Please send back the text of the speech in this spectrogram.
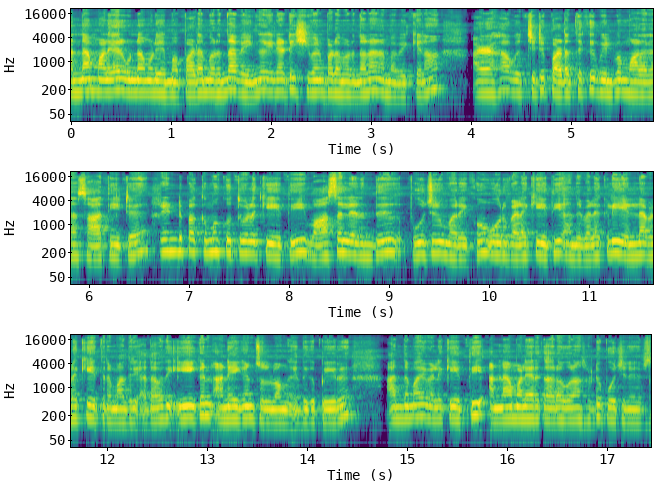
அண்ணாமலையார் உண்ணாமலையம்மா படம் இருந்தால் வைங்க. இல்லாட்டி சிவன் படம் இருந்தாலும் நம்ம வைக்கலாம். அழகாக வச்சுட்டு படத்துக்கு வில்வ மாலைலாம் சாத்திட்டு ரெண்டு பக்கமும் குத்துவிளக்கு ஏற்றி வாசல்லேருந்து பூஜனம் வரைக்கும் ஒரு விளக்கு ஏற்றி அந்த விளக்குலேயே எல்லா விளக்கு ஏற்றுற மாதிரி அதாவது ஏகன் அநேகன் சொல்லுவாங்க. இதுக்கு பேர். அந்த மாதிரி விளக்கு ஏற்றி அண்ணாமலையார் கரோகரான்னு சொல்லிட்டு பூஜை நிறைவு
